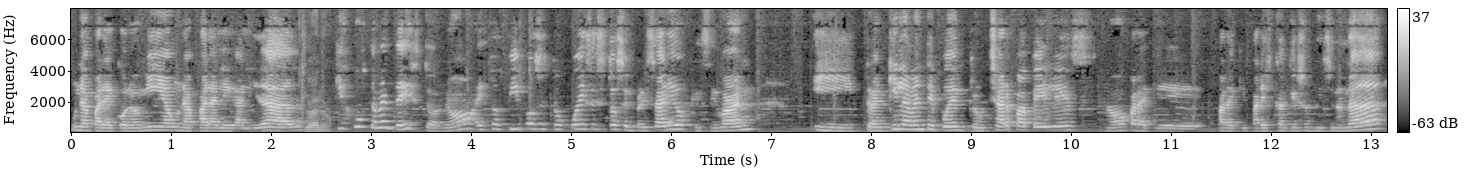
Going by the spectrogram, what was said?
una paraeconomía, una paralegalidad, claro. que es justamente esto, ¿no? Estos tipos, estos jueces, estos empresarios que se van y tranquilamente pueden truchar papeles, ¿no? Para que, para que parezca que ellos no hicieron nada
